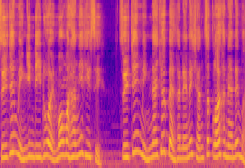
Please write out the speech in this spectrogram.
สีจิ้งหมิงยินดีด้วย มองมาทางนี้ทีสิสีจิ้งหมิงนายช่วยแบ่งคะแนนให้ฉันสักร้อยคะแนนได้ไหม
